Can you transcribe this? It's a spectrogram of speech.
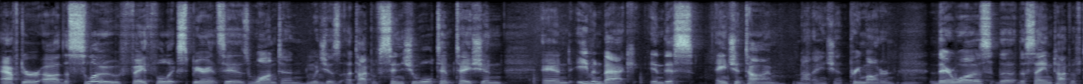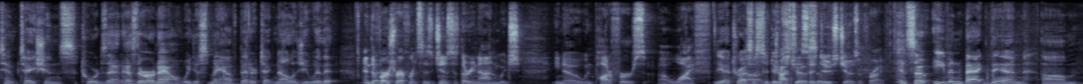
after uh, the slew, Faithful experiences wanton, which is a type of sensual temptation. And even back in this ancient time, not ancient, pre modern, there was the, the same type of temptations towards that as there are now. We just may have better technology with it. And the verse references Genesis 39, which you know when Potiphar's uh, wife Yeah, tries to uh, seduce tries Joseph. to seduce Joseph, right? And so, even back then, um,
